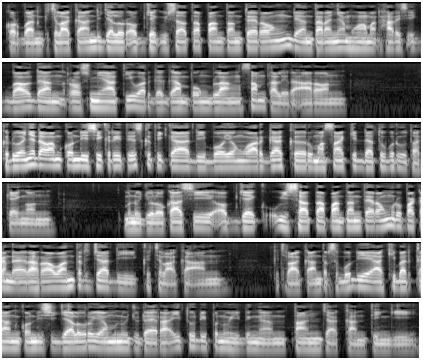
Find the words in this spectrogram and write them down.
Korban kecelakaan di jalur objek wisata Pantan Terong di antaranya Muhammad Haris Iqbal dan Rosmiati warga Gampung Blang, Samtalira Aron. Keduanya dalam kondisi kritis ketika diboyong warga ke rumah sakit Datu Beruta Kengon. Menuju lokasi objek wisata Pantan Terong merupakan daerah rawan terjadi kecelakaan. Kecelakaan tersebut diakibatkan kondisi jalur yang menuju daerah itu dipenuhi dengan tanjakan tinggi.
